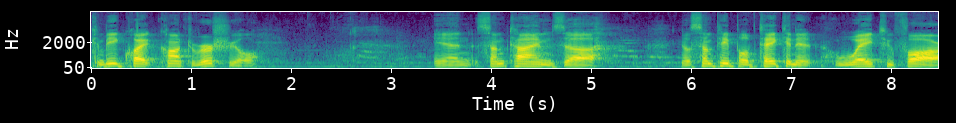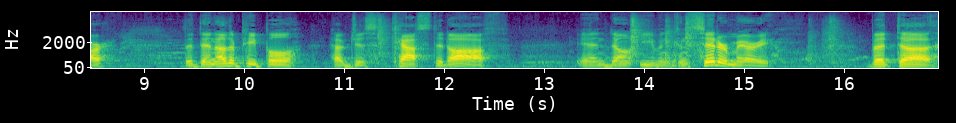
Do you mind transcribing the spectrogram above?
can be quite controversial. And sometimes, uh, you know, some people have taken it way too far, but then other people have just cast it off and don't even consider Mary. But uh,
